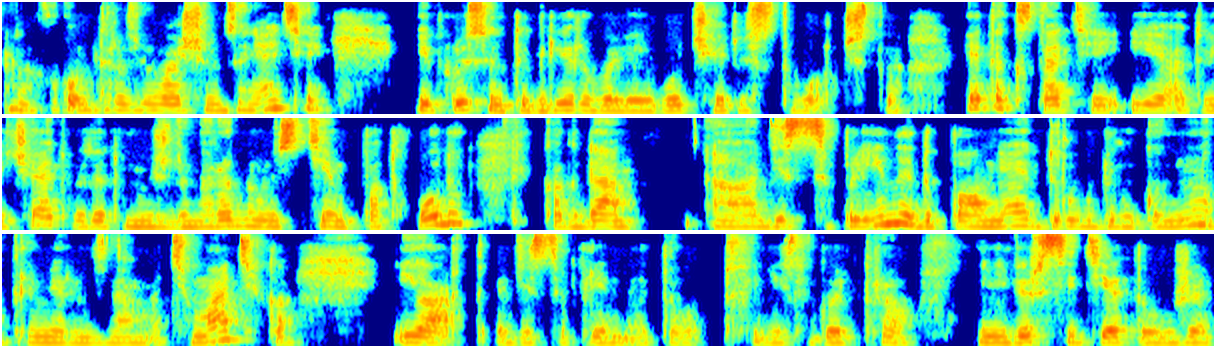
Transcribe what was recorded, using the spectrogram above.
на каком-то развивающем занятии и плюс интегрировали его через творчество. Это, кстати, и отвечает вот этому международному STEM подходу, когда а, дисциплины дополняют друг друга. Ну, например, не знаю, математика и арт-дисциплины. Это вот, если говорить про университеты уже,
